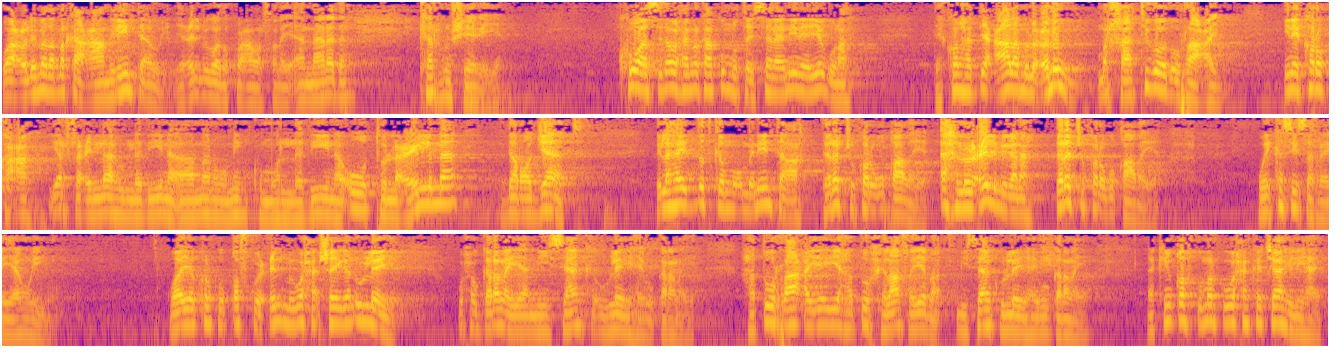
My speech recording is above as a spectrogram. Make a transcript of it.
waa culimada markaa caamiliinta ah wey ee cilmigooda ku camalfalaya ammaanadan ka run sheegaya. Kuwaasina waxay markaa ku mutaysanayaan inay iyaguna dee kol haddii caalamulculuw markhaatigoodu raacay inay kor u kacaan yarfac illaahu aladiina aamanuu minkum waladiina uutuu lcilma darajaat. Ilaahay dadka mu'miniinta ah darajo kor ugu qaadaya. Ahlulcilmigana darajo kor ugu qaadaya. Way ka sii sarreeyaan waayo kolkuu qofku cilmi waxa shaygan u leeyahay wuxuu garanayaa miisaanka uu leeyahay buu garanaya hadduu raacaya iyo hadduu khilaafayaba miisaankuu leeyahay buu garanaya laakiin qofku markuu waxaan ka jaahil yahay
